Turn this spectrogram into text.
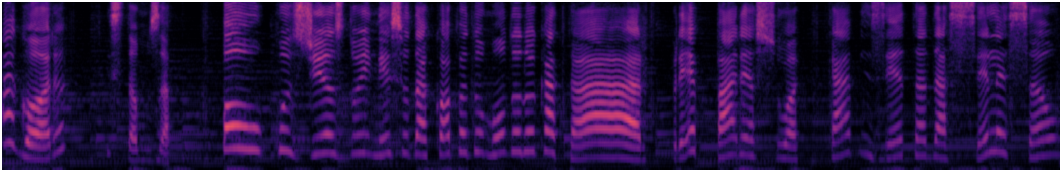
Agora estamos a poucos dias do início da Copa do Mundo do Catar. Prepare a sua camiseta da seleção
